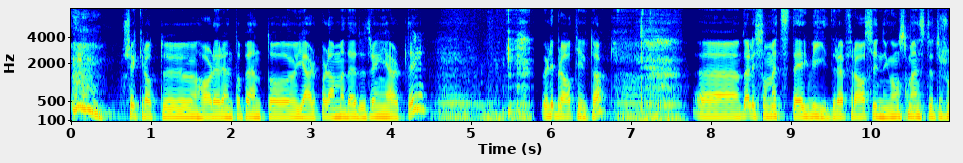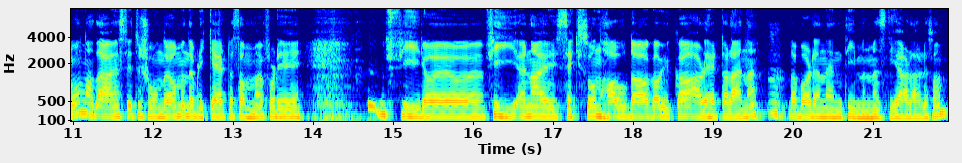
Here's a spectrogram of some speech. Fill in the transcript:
Sjekker at du har det rent og pent og hjelper deg med det du trenger hjelp til. Veldig bra tiltak. Eh, Det er liksom et steg videre fra Synningom som er institusjon. da. Det er en institusjon, det òg, men det blir ikke helt det samme. fordi fire, fire, nei, seks og en halv dag av uka er du helt aleine. Det er bare den ene timen mens de er der, liksom.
